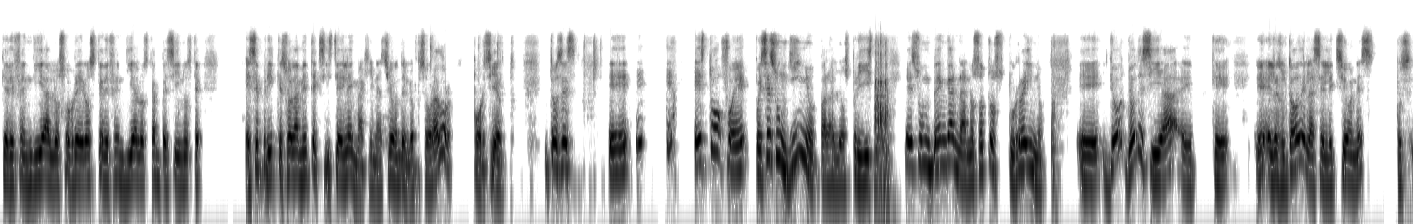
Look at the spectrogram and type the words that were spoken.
que defendía a los obreros, que defendía a los campesinos, que ese PRI que solamente existía en la imaginación del observador, por cierto. Entonces, eh, esto fue, pues es un guiño para los priistas, es un vengan a nosotros tu reino. Eh, yo, yo decía eh, que eh, el resultado de las elecciones, pues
